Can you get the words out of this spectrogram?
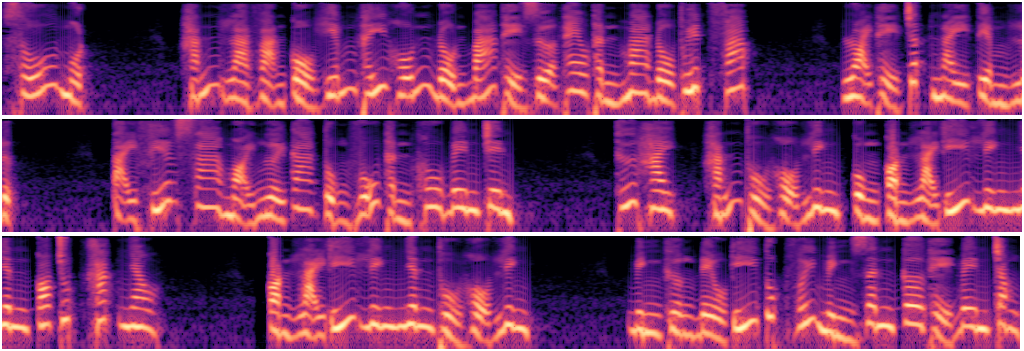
Số 1. Hắn là vạn cổ hiếm thấy hỗn độn bá thể dựa theo thần ma đồ thuyết pháp. Loại thể chất này tiềm lực. Tại phía xa mọi người ca tụng vũ thần khu bên trên. Thứ hai, hắn thủ hộ linh cùng còn lại ký linh nhân có chút khác nhau. Còn lại ký linh nhân thủ hộ linh. Bình thường đều ký túc với mình dân cơ thể bên trong.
